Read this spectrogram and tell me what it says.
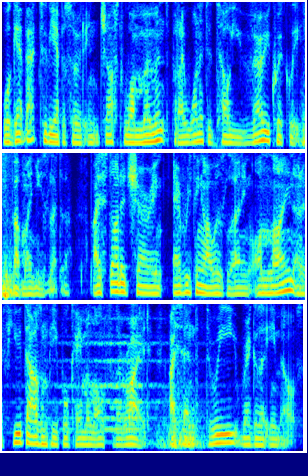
we'll get back to the episode in just one moment, but I wanted to tell you very quickly about my newsletter. I started sharing everything I was learning online, and a few thousand people came along for the ride. I send three regular emails.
